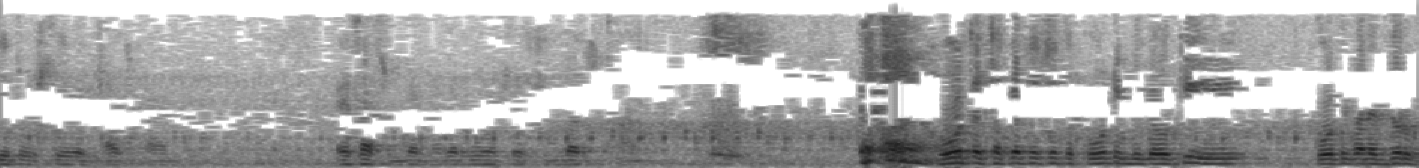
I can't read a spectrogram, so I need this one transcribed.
ये तो उससे अच्छा स्थान ऐसा सुंदर नगर वो तो सुंदर स्थान। हो तो चकित चित कोटि बिलो की कोटि बने दुर्ग,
